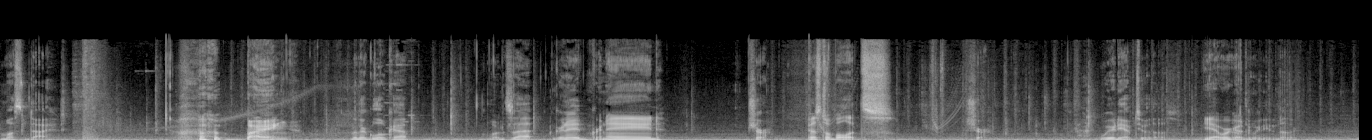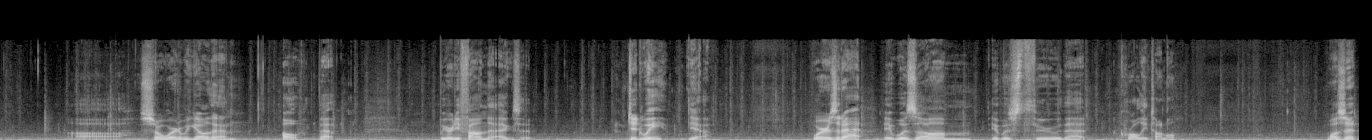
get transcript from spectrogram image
must die. Bang. Another glow cap. What is that? Grenade? Grenade. Sure, Pistol bullets. sure. We already have two of those. Yeah, we're good. we need another. So where do we go then? Oh, that. We already found the exit. Did we? Yeah. Where is it at? It was um. It was through that crawly tunnel. Was it?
